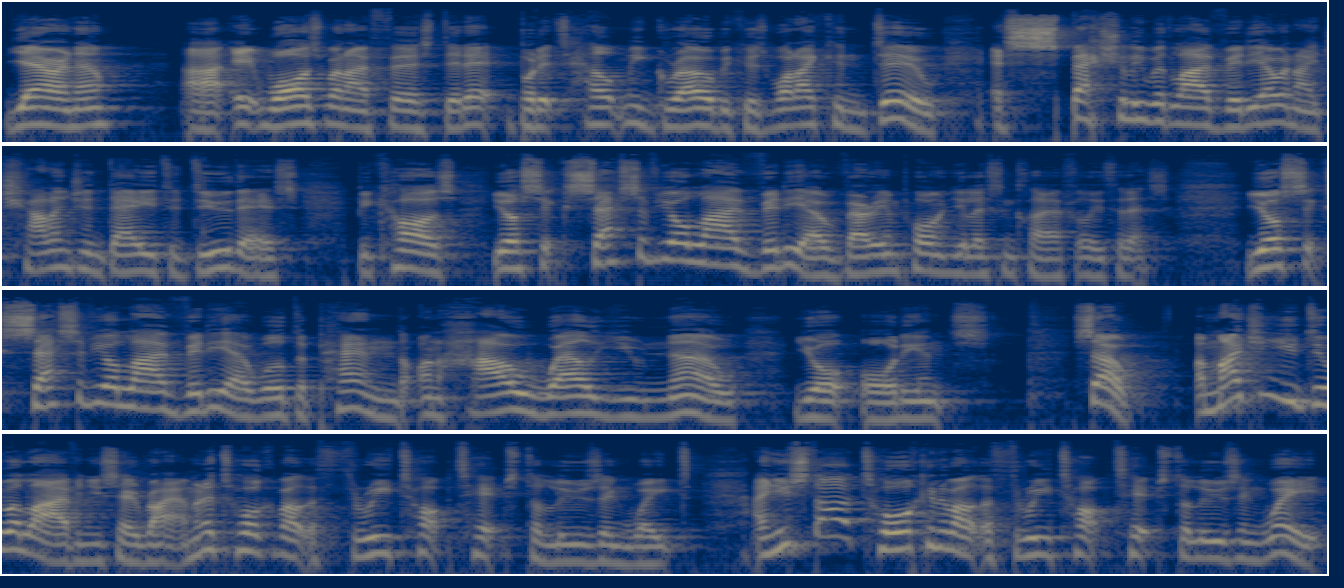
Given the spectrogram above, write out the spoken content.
Yeah, I know. Uh, it was when I first did it, but it's helped me grow because what I can do, especially with live video, and I challenge and dare you to do this because your success of your live video, very important you listen carefully to this, your success of your live video will depend on how well you know your audience. So, imagine you do a live and you say, right, I'm going to talk about the three top tips to losing weight. And you start talking about the three top tips to losing weight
